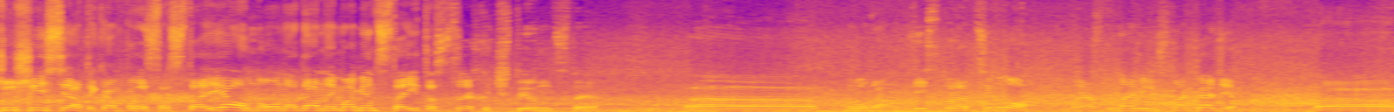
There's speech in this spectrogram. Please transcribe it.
G60 компрессор стоял, но на данный момент стоит SCH 14. Э, ну вот там, здесь правда темно. Мы остановились на каде. Э,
